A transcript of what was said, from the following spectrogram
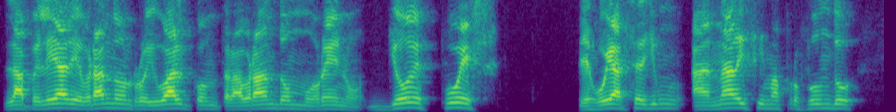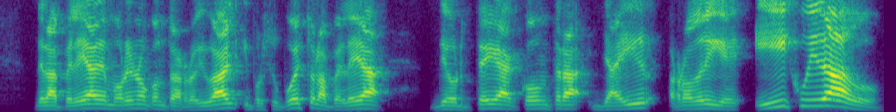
la pelea de Brandon Royval contra Brandon Moreno. Yo después les voy a hacer un análisis más profundo de la pelea de Moreno contra Royval y por supuesto la pelea de Ortega contra Jair Rodríguez. Y cuidado,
